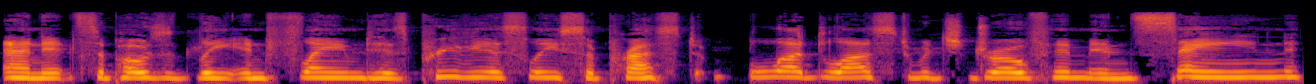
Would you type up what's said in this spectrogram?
and it supposedly inflamed his previously suppressed bloodlust, which drove him insane,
